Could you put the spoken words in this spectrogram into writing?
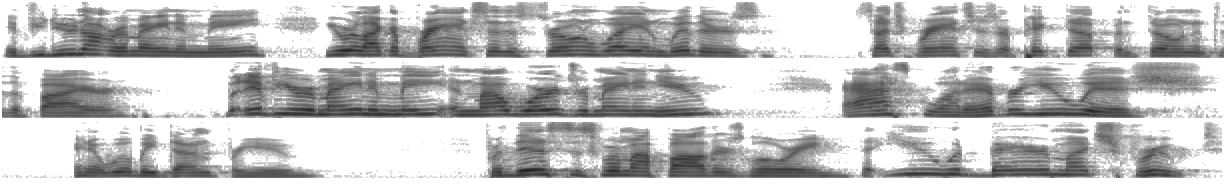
If you do not remain in me, you are like a branch that is thrown away and withers. Such branches are picked up and thrown into the fire. But if you remain in me and my words remain in you, ask whatever you wish, and it will be done for you. For this is for my Father's glory, that you would bear much fruit,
